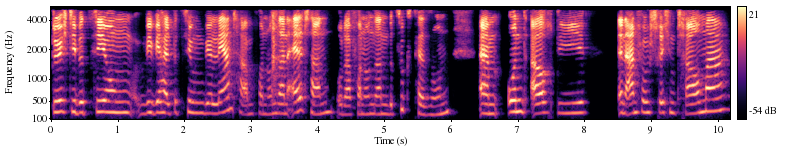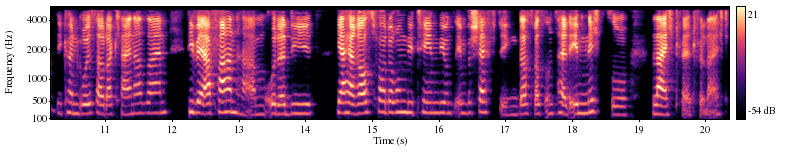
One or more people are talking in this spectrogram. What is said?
durch die Beziehungen, wie wir halt Beziehungen gelernt haben von unseren Eltern oder von unseren Bezugspersonen ähm, und auch die in Anführungsstrichen Trauma, die können größer oder kleiner sein, die wir erfahren haben oder die ja, Herausforderungen, die Themen, die uns eben beschäftigen, das, was uns halt eben nicht so leicht fällt vielleicht.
